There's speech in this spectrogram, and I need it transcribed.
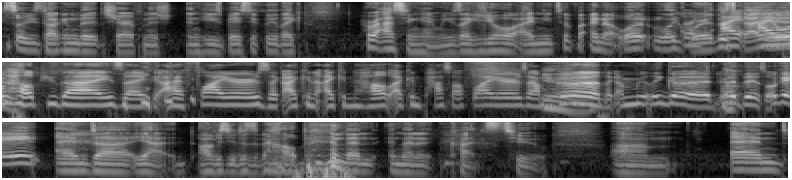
so he's talking to the sheriff and, the sh- and he's basically like harassing him. He's like, "Yo, I need to find out what like, Like, where this I, guy I is." will help you guys. Like I have flyers. Like I can I can help. I can pass out flyers. I'm Yeah. good. Like I'm really good at this. Okay. And uh, yeah, obviously it doesn't help. and then and then it cuts too. Um. And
